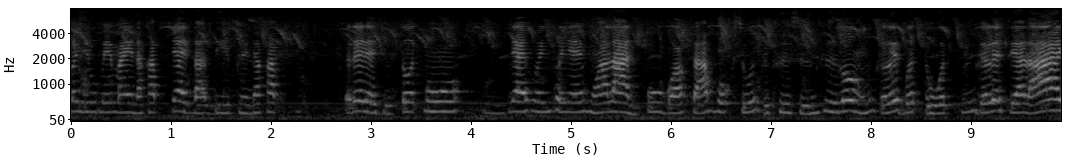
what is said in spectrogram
มาอยู่ใหม่ๆนะครับยายตาตีบเลยนะครับ ก็ได้ได้ถือตดโมยายเพิ่นเพิ่นยายหัวล้านปูบอกสามหกศูนย์ก็คือศูนย์คือลงมันก็เลยเบิดตูดมันก็เลยเสียหลาย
